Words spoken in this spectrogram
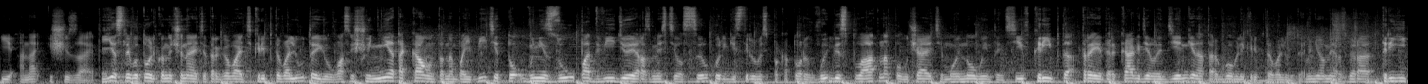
и она исчезает. Если вы только начинаете торговать криптовалютой, и у вас еще нет аккаунта на Bybit, то внизу под видео я разместил ссылку, регистрируйтесь по которой вы бесплатно получаете мой новый интенсив Крипто Трейдер, как делать деньги на торговле криптовалютой. В нем я разбираю три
